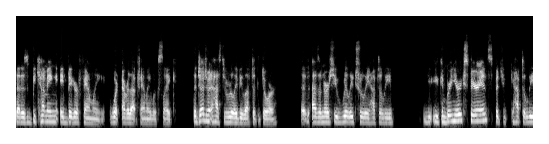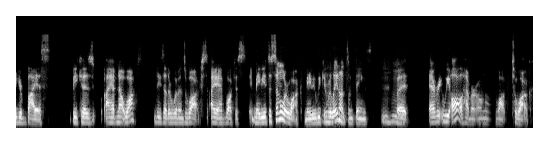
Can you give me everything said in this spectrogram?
that is becoming a bigger family, whatever that family looks like. The judgment has to really be left at the door. As a nurse, you really truly have to leave. You, can bring your experience, but you have to leave your bias because I have not walked these other women's walks. I have walked this, maybe it's a similar walk. Maybe we can relate on some things, Mhm, but every, we all have our own walk to walk.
